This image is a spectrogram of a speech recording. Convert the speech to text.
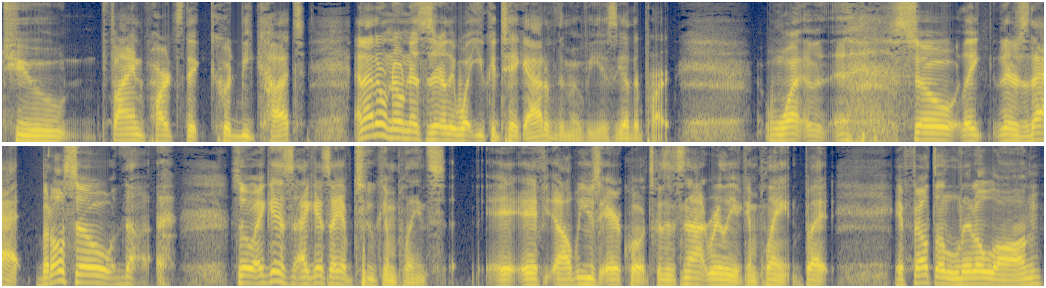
to find parts that could be cut. And I don't know necessarily what you could take out of the movie is the other part. What so like there's that, but also the so I guess I guess I have two complaints. If I'll use air quotes because it's not really a complaint, but it felt a little long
